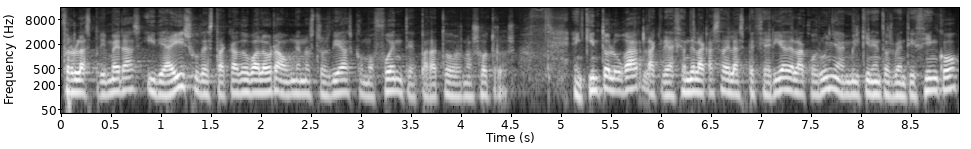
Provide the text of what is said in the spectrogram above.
fueron las primeras y de ahí su destacado valor aún en nuestros días como fuente para todos nosotros. En quinto lugar, la creación de la Casa de la Especería de La Coruña en 1525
